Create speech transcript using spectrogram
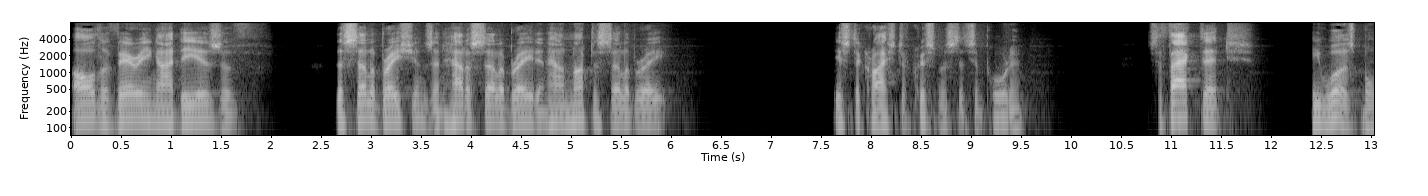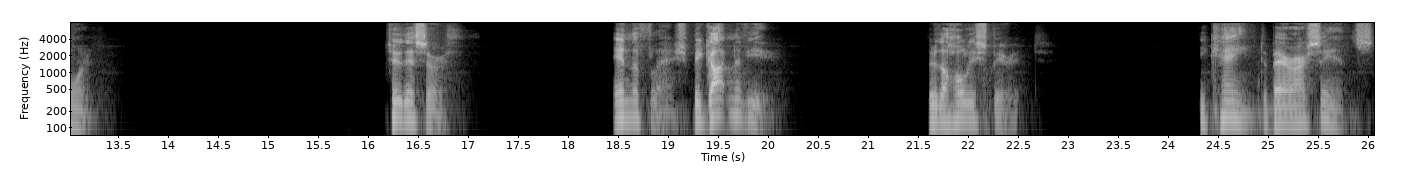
all the varying ideas of the celebrations and how to celebrate and how not to celebrate, it's the Christ of Christmas that's important. It's the fact that he was born to this earth in the flesh, begotten of you through the Holy Spirit. He came to bear our sins.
